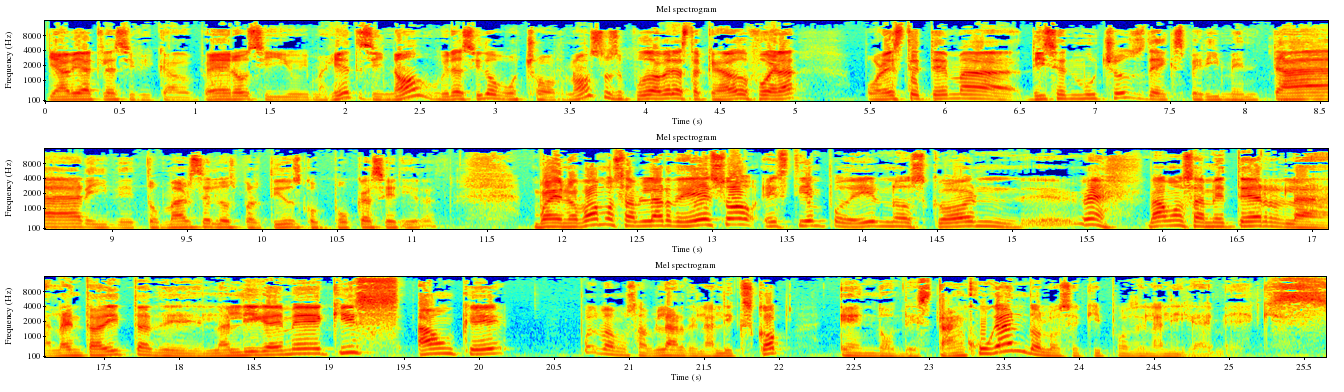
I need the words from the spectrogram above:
ya había clasificado. Pero si, imagínate, si no, hubiera sido bochornoso, se pudo haber hasta quedado fuera por este tema, dicen muchos, de experimentar y de tomarse los partidos con poca seriedad. Bueno, vamos a hablar de eso. Es tiempo de irnos con... Eh, vamos a meter la, la entradita de la Liga MX, aunque pues vamos a hablar de la League's Cup, en donde están jugando los equipos de la Liga MX.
